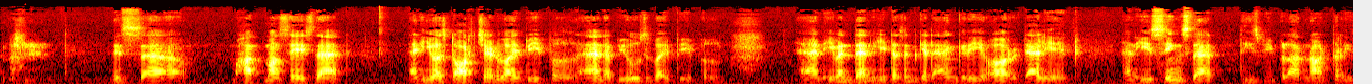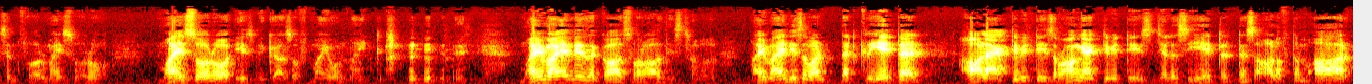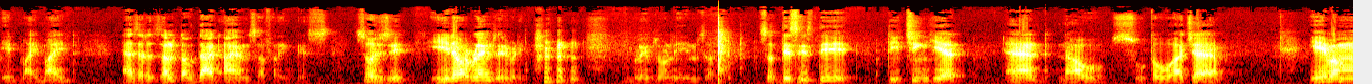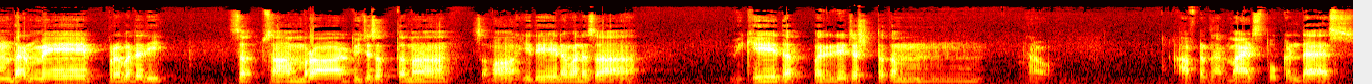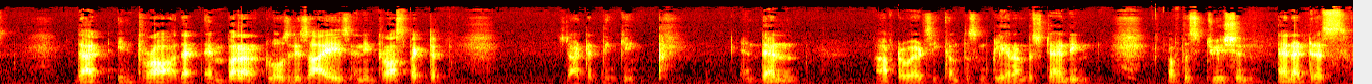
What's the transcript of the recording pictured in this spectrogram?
this uh, Mahatma says that, and he was tortured by people and abused by people, and even then he doesn't get angry or retaliate, and he sings that these people are not the reason for my sorrow. My sorrow is because of my own mind. My mind is the cause for all this trouble. My mind is the one that created all activities, wrong activities, jealousy, hatredness, all of them are in my mind. As a result of that, I am suffering this. So you see, he never blames anybody. blames only himself. So this is the teaching here. And now Sutavacha एवं धर्मे प्रवदति सप्साम्राड्विजसत्तमा समाहितेन मनसा Vikedhat Now, after Dharma had spoken thus, that intra, that emperor closed his eyes and introspected, started thinking. And then afterwards he came to some clear understanding of the situation and address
